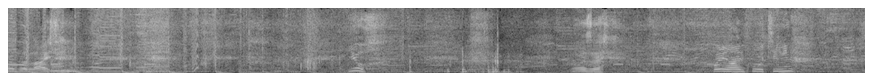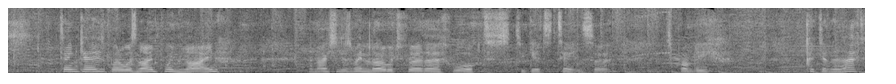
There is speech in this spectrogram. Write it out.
That's on the light. Yo. What was that? 29.14. 10 k's, but it was 9.9. And I actually just went a little bit further, walked to get to 10. So it's probably quicker than that.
